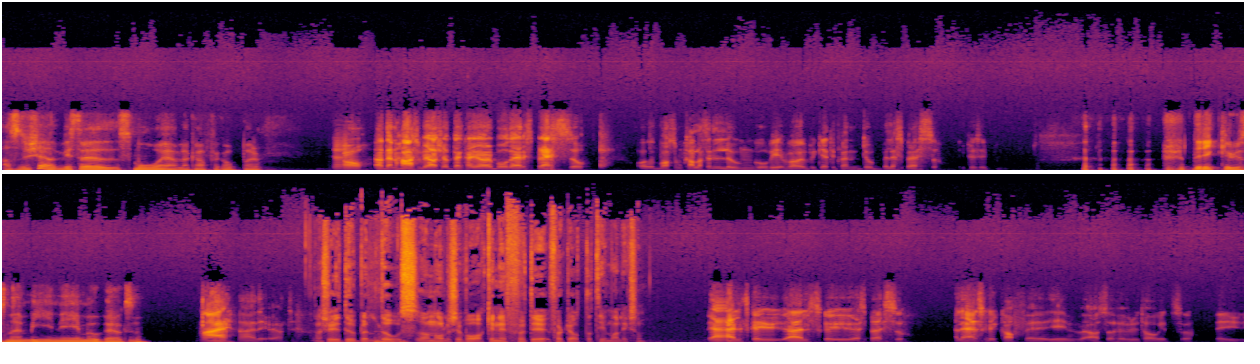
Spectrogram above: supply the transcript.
Alltså du känner, visst är det små jävla kaffekoppar? Ja, den här som vi har köpt den kan göra både espresso och vad som kallas en lungo, vilket är typ en dubbel espresso i princip. Dricker du såna här minimuggar också? Nej, nej det gör jag inte. Han kör ju dubbeldos. Han håller sig vaken i 40, 48 timmar liksom. Jag älskar ju, jag älskar ju espresso. Eller jag älskar ju kaffe i, alltså överhuvudtaget så det är ju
